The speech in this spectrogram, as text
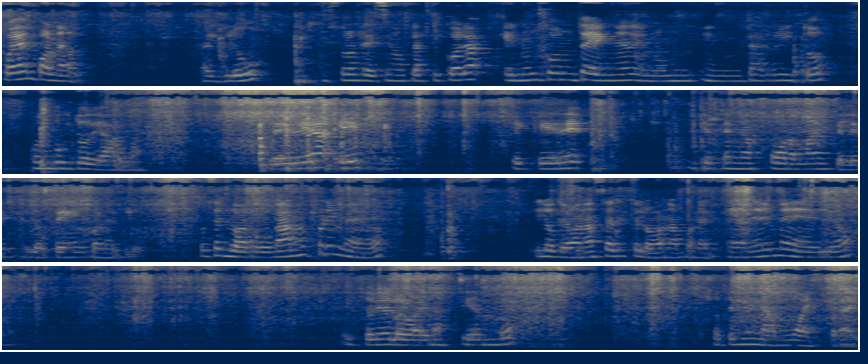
Pueden poner el glue, nosotros le decimos plasticola, en un container, en un, en un tarrito con un poquito de agua. La idea es que quede, que tenga forma y que le, lo peguen con el glue. Entonces lo arrugamos primero y lo que van a hacer es que lo van a poner en el medio. Victoria lo va a ir haciendo. Yo tengo una muestra ahí,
